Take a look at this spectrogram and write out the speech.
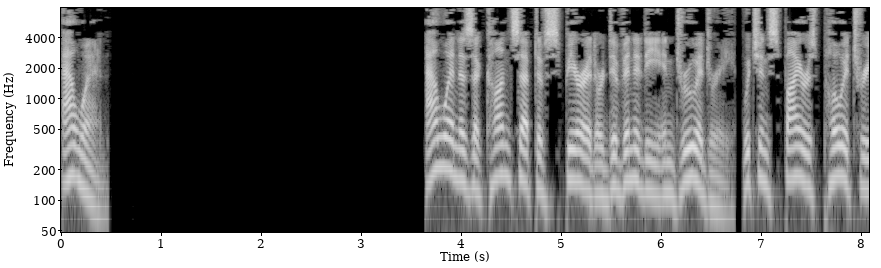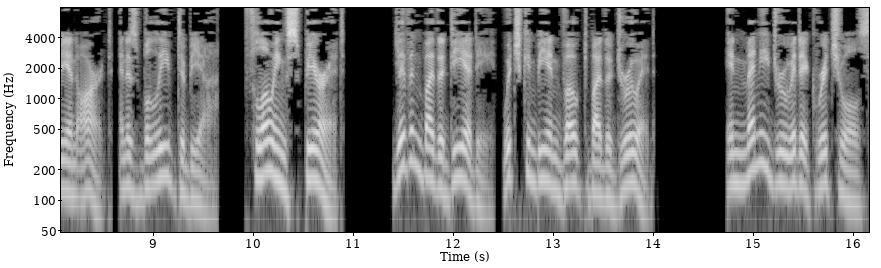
Awen Awen is a concept of spirit or divinity in Druidry, which inspires poetry and art, and is believed to be a flowing spirit given by the deity, which can be invoked by the Druid. In many Druidic rituals,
